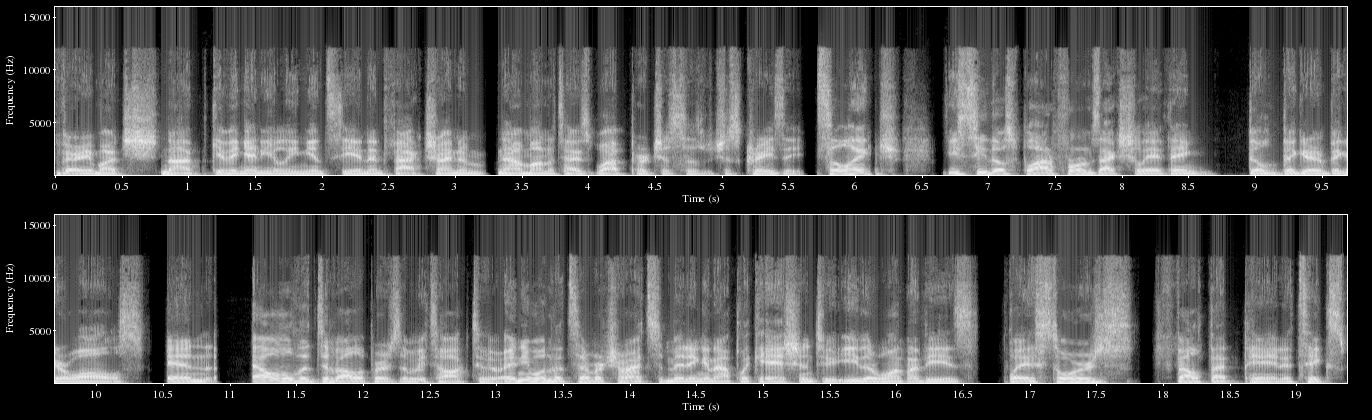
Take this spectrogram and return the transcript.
very much not giving any leniency and in fact trying to now monetize web purchases, which is crazy. So like you see those platforms actually I think build bigger and bigger walls. And all the developers that we talk to, anyone that's ever tried submitting an application to either one of these play stores felt that pain. It takes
